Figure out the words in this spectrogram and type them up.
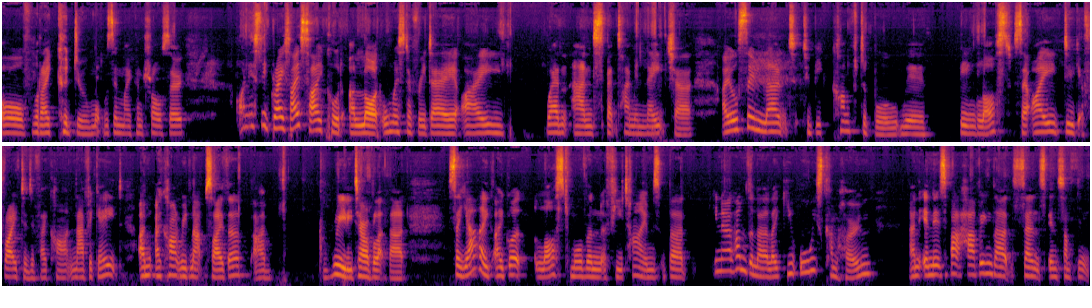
of what I could do and what was in my control. So honestly, Grace, I cycled a lot, almost every day. I went and spent time in nature. I also learned to be comfortable with being lost. So I do get frightened if I can't navigate. I'm, I can not read maps either. I'm really terrible at that. So yeah, I, I got lost more than a few times, but you know, alhamdulillah, like you always come home and, and it's about having that sense in something.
